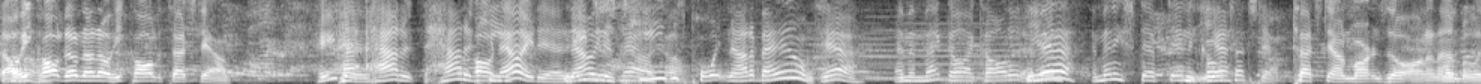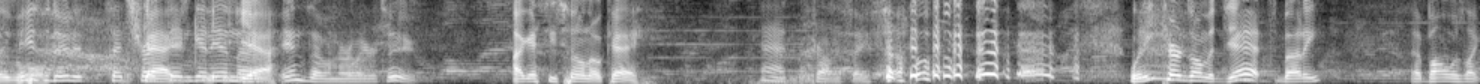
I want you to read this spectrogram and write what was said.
Oh, he called. No, no, no. He called a touchdown. He did. How, how did how did Oh, he? now he did. Now He he, just now he was pointing out of bounds. Yeah, and then that guy called it. And Yeah. Then, and then he stepped in and called Yeah. a touchdown. Touchdown Martinsville on an unbelievable. He's the dude that said Shrake Skaggs. didn't get in the Yeah. end zone earlier too. I guess he's feeling okay. I'd probably say so. When he turns on the Jets, buddy, that ball was like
